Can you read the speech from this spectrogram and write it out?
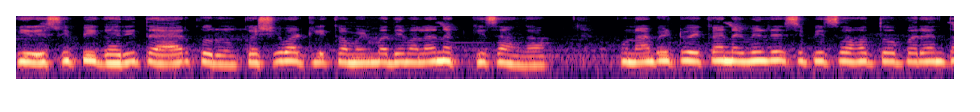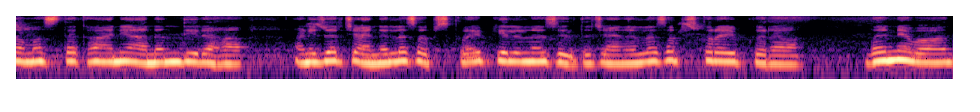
ही रेसिपी घरी तयार करून कशी वाटली कमेंटमध्ये मला नक्की सांगा. पुन्हा भेटू एका नवीन रेसिपीसह तोपर्यंत मस्त खा आणि आनंदी राहा. आणि जर चॅनलला सबस्क्राईब केलं नसेल तर चॅनलला सबस्क्राईब करा. धन्यवाद.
